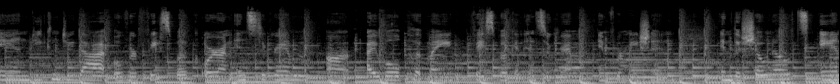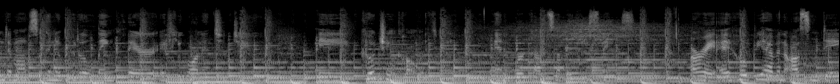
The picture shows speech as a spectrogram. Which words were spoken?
And you can do that over Facebook or on Instagram. Uh, I will put my Facebook and Instagram information in the show notes. And I'm also going to put a link there if you wanted to do a coaching call with me and work on some of these things. All right, I hope you have an awesome day,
